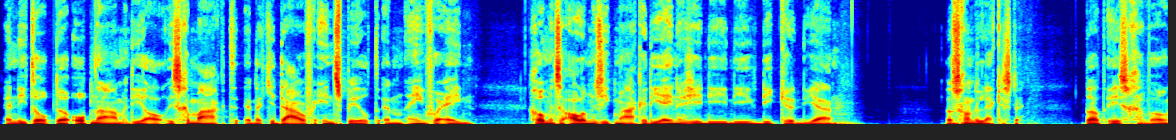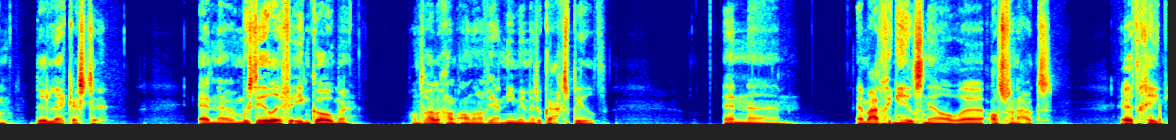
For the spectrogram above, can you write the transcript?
En niet op de opname die al is gemaakt en dat je daarover inspeelt en één voor één. Gewoon met z'n allen muziek maken. Die energie, die, die, die, ja, dat is gewoon de lekkerste. Dat is gewoon de lekkerste. En uh, we moesten heel even inkomen. Want we hadden gewoon anderhalf jaar niet meer met elkaar gespeeld. En, uh, en maar het ging heel snel uh, als vanouds. Het ging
